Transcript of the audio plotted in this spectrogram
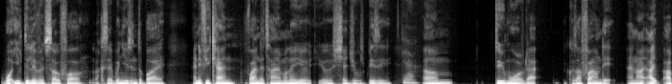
what you've delivered so far, like I said, when in Dubai, and if you can find the time, I know your your schedule's busy. Yeah. Um, do more of that because I found it, and I I, I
